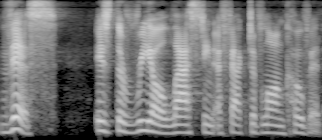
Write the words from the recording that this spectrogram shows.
This is the real lasting effect of long COVID.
